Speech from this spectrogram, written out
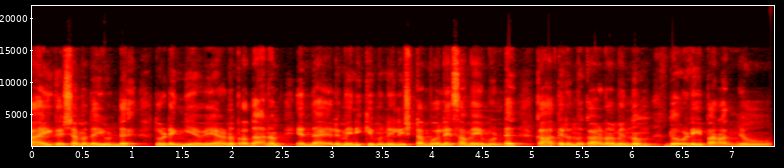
കായിക ക്ഷമതയുണ്ട് തുടങ്ങിയവയാണ് പ്രധാനം. എന്തായാലും എനിക്ക് മുന്നിൽ ഇഷ്ടം പോലെ സമയമുണ്ട്. കാത്തിരുന്ന് കാണാമെന്നും ധോണി പറഞ്ഞു.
